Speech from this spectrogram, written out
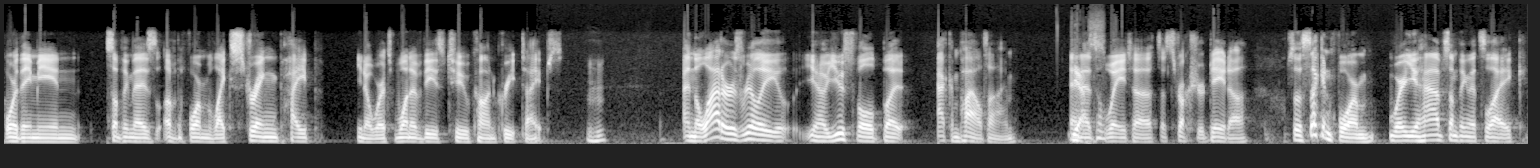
or they mean something that is of the form of like string pipe, you know, where it's one of these two concrete types. Mm-hmm. And the latter is really you know useful, but at compile time and yes. as a way to, to structure data. So the second form, where you have something that's like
